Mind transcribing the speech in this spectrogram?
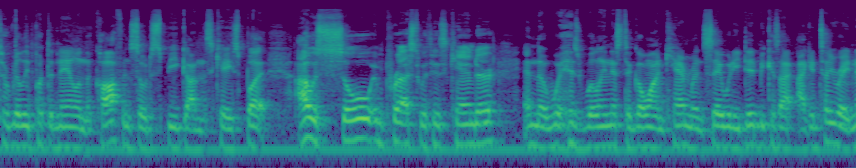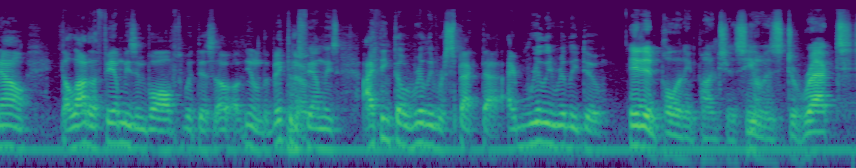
to really put the nail in the coffin, so to speak, on this case. But I was so impressed with his candor and the, his willingness to go on camera and say what he did because I, I can tell you right now, a lot of the families involved with this, uh, you know, the victims' Yeah. families, I think they'll really respect that. I really, really do. He didn't pull any punches. He was direct.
